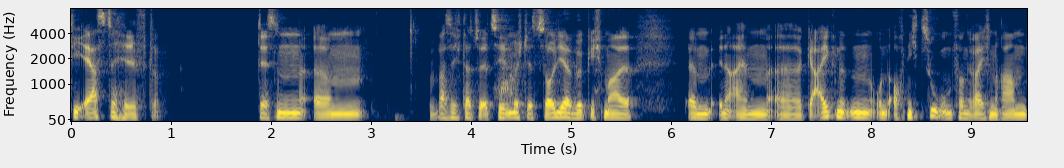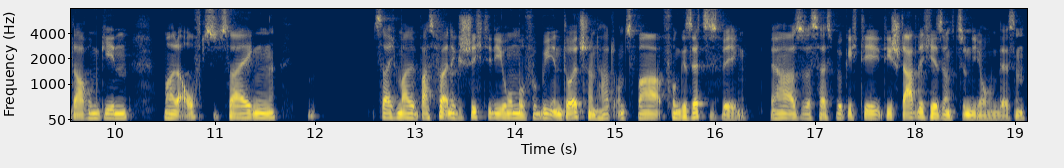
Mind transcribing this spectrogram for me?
die erste Hälfte dessen, ähm, was ich dazu erzählen möchte. Es soll ja wirklich mal ähm, in einem äh, geeigneten und auch nicht zu umfangreichen Rahmen darum gehen, mal aufzuzeigen, sag ich mal, was für eine Geschichte die Homophobie in Deutschland hat, und zwar von Gesetzes wegen. Ja, also das heißt wirklich die, die staatliche Sanktionierung dessen.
